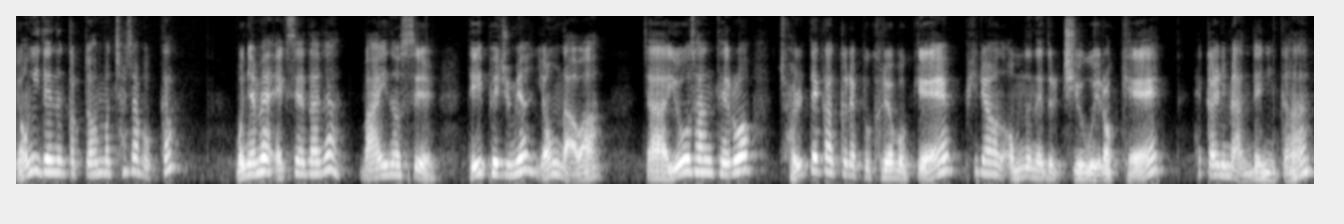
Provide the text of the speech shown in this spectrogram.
0이 되는 값도 한번 찾아볼까? 뭐냐면 x에다가 마이너스 1 대입해주면 0 나와. 자, 요 상태로 절대값 그래프 그려볼게. 필요 없는 애들 지우고 이렇게 헷갈리면 안 되니까.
